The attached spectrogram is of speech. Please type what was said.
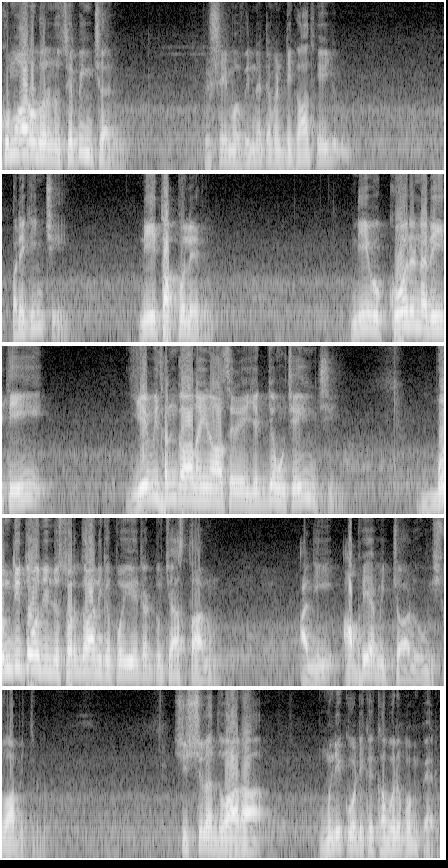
కుమారుడు శపించారు. విషయము విన్నటువంటి గాధేయుడు పరికించి నీ తప్పు లేదు. నీవు కోరిన రీతి ఏ విధంగానైనా సరే యజ్ఞము చేయించి బొందితో నిన్ను స్వర్గానికి పోయేటట్టు చేస్తాను అని అభయమిచ్చాడు విశ్వామిత్రుడు. శిష్యుల ద్వారా మునికోటికి కబురు పంపారు.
